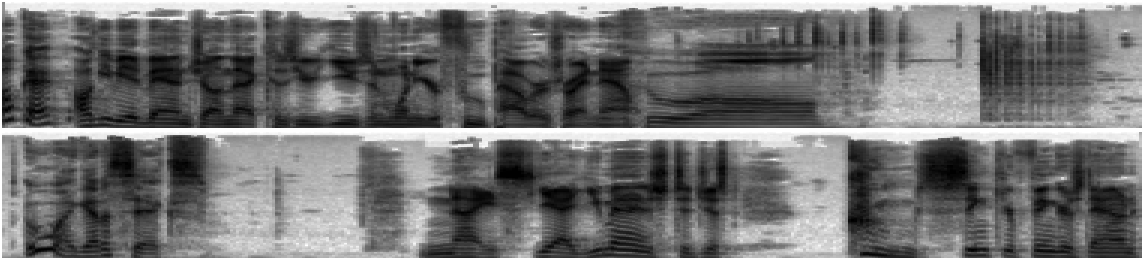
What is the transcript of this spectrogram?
okay, I'll give you advantage on that because you're using one of your foo powers right now. Cool. Ooh, I got a six. Nice. Yeah, you managed to just sink your fingers down.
